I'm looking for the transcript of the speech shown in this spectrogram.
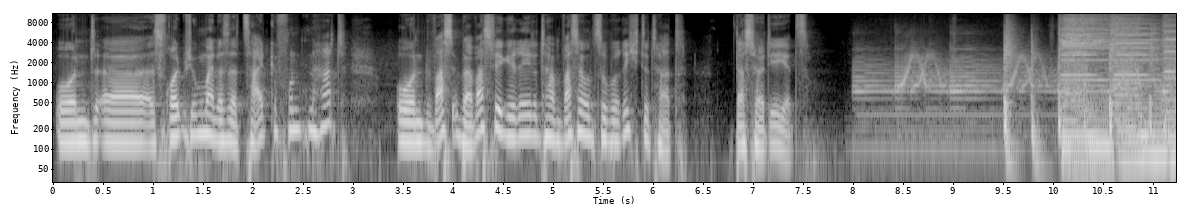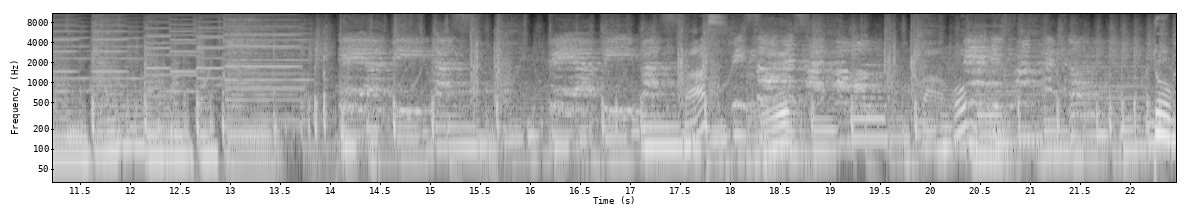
und äh, es freut mich irgendwann, dass er Zeit gefunden hat und was über was wir geredet haben, was er uns so berichtet hat. Das hört ihr jetzt. Was? Warum? Dumm.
